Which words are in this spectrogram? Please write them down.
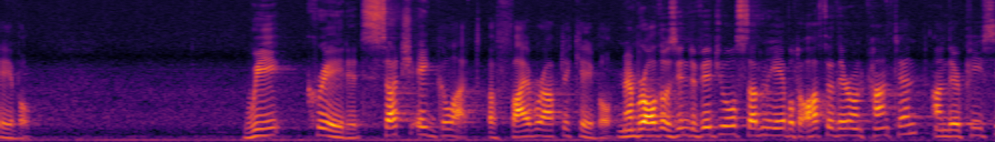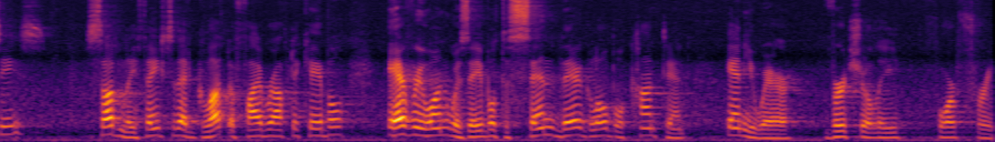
cable. We created such a glut of fiber optic cable. Remember all those individuals suddenly able to author their own content on their PCs? Suddenly, thanks to that glut of fiber optic cable, everyone was able to send their global content anywhere virtually for free.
